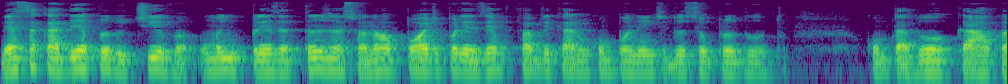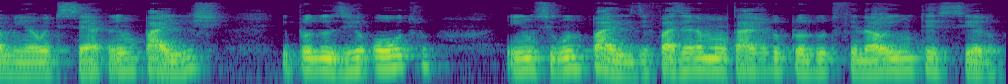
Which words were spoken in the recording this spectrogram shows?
Nessa cadeia produtiva, uma empresa transnacional pode, por exemplo, fabricar um componente do seu produto, computador, carro, caminhão, etc., em um país e produzir outro em um segundo país e fazer a montagem do produto final em um terceiro,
